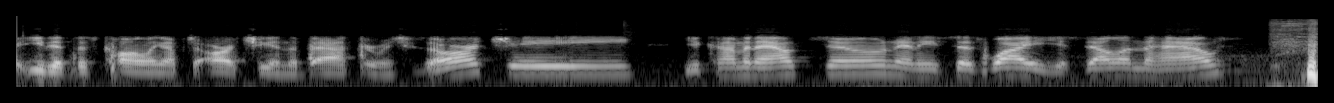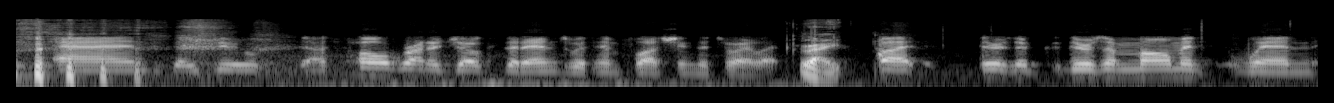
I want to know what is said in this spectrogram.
Edith is calling up to Archie in the bathroom, and she's Archie, you coming out soon? And he says, Why? Are you selling the house? and they do a whole run of jokes that ends with him flushing the toilet. Right. But there's a there's a moment when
